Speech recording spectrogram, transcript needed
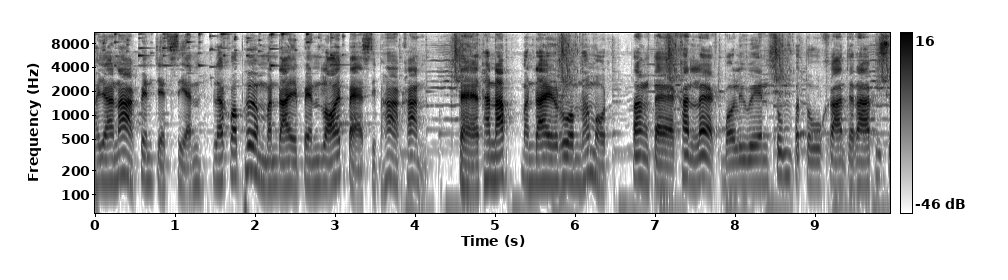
พญานาคเป็นเจ็ดเสียน แล้วก็เพิ่มบันไดเป็น 185 ขั้น แต่ถ้านับบันไดรวมทั้งหมด ตั้งแต่ขั้นแรกบริเวณซุ้มประตูการจนาพิเศ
